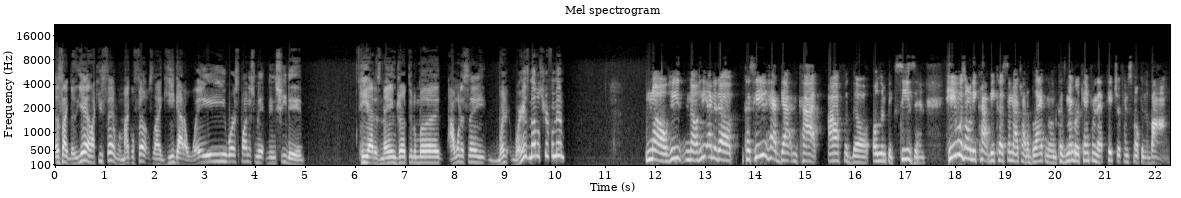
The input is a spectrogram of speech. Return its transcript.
It's like the yeah, like you said, when Michael Phelps, like he got a way worse punishment than she did. He had his name dragged through the mud. I want to say where where his medal strip from him? No, he no, he ended up because he had gotten caught off of the Olympic season. He was only caught because somebody tried to blackmail him. Because remember, it came from that picture of him smoking the bong.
